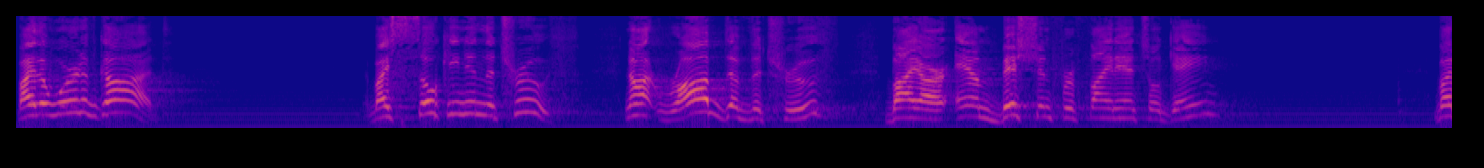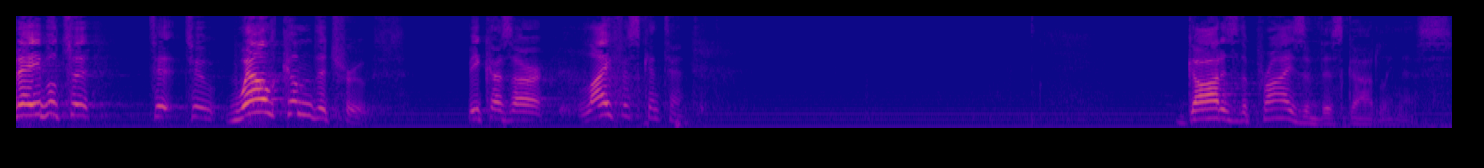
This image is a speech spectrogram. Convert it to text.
by the Word of God, by soaking in the truth, not robbed of the truth, by our ambition for financial gain, but able to, to, to welcome the truth because our life is contented. God is the prize of this godliness,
